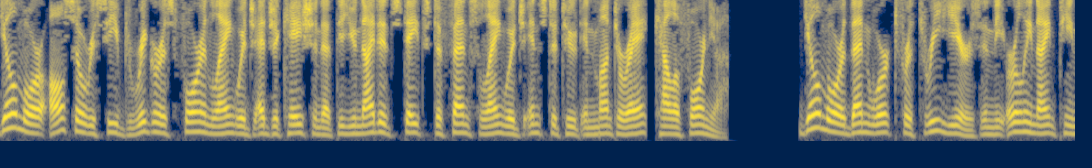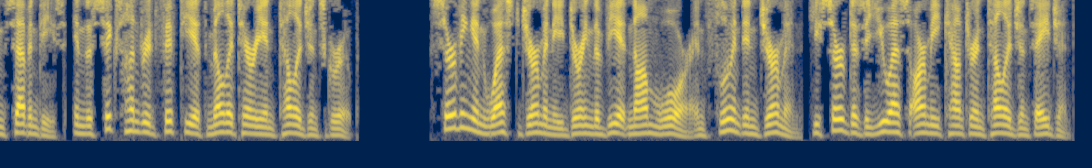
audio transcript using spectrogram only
Gilmore also received rigorous foreign language education at the United States Defense Language Institute in Monterey, California. Gilmore then worked for three years in the early 1970s, in the 650th Military Intelligence Group. Serving in West Germany during the Vietnam War and fluent in German, he served as a U.S. Army counterintelligence agent.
